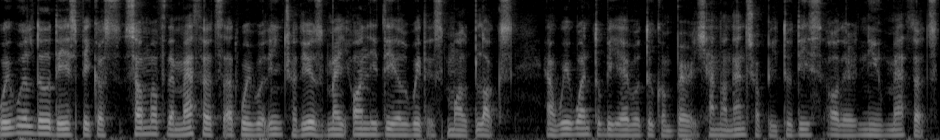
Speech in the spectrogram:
We will do this because some of the methods that we will introduce may only deal with small blocks, and we want to be able to compare Shannon entropy to these other new methods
